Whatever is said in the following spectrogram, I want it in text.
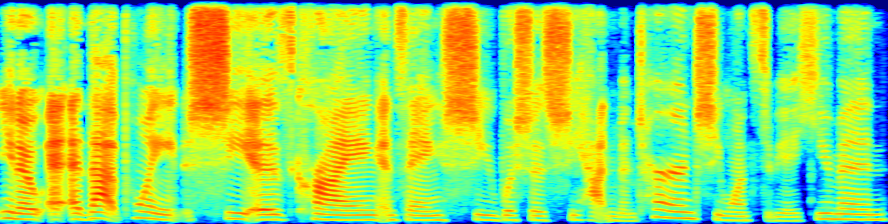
you know at, at that point she is crying and saying she wishes she hadn't been turned she wants to be a human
